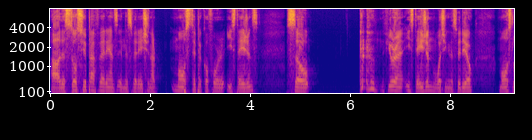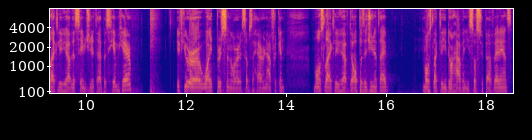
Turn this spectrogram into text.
Uh, the sociopath variants in this variation are most typical for East Asians. So if you're an East Asian watching this video, most likely you have the same genotype as him here. If you're a white person or a sub-Saharan African, most likely you have the opposite genotype. Most likely you don't have any sociopath variants.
